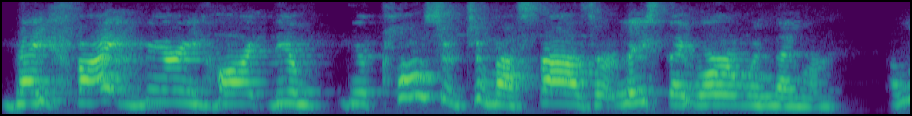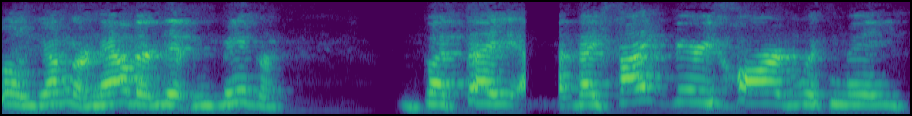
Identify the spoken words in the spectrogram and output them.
They fight very hard. They're, they're closer to my size, or at least they were when they were a little younger. Now they're getting bigger, but they they fight very hard with me.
